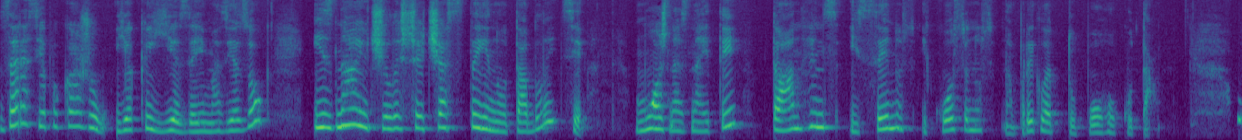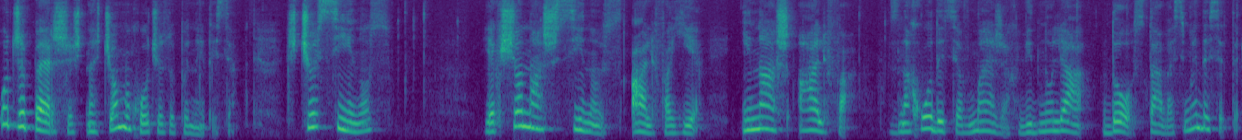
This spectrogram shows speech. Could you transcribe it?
Зараз я покажу, який є взаємозв'язок, і знаючи лише частину таблиці, можна знайти тангенс і синус і косинус, наприклад, тупого кута. Отже, перше, на чому хочу зупинитися, що синус, якщо наш синус альфа є, і наш альфа знаходиться в межах від 0 до 180,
